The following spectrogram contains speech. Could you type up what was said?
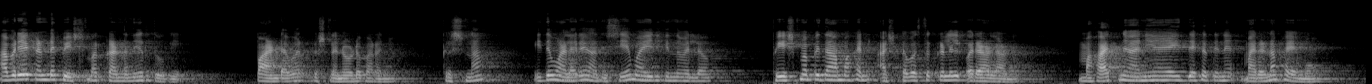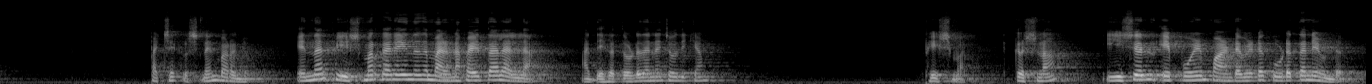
അവരെ കണ്ട് ഭീഷ്മർ കണ്ണുനീർ തൂകി. പാണ്ഡവർ കൃഷ്ണനോട് പറഞ്ഞു കൃഷ്ണ ഇത് വളരെ അതിശയമായിരിക്കുന്നുവല്ലോ. ഭീഷ്മപിതാമഹൻ അഷ്ടവസ്തുക്കളിൽ ഒരാളാണ്. മഹാജ്ഞാനിയായ ഇദ്ദേഹത്തിന് മരണഭയമോ? പക്ഷേ കൃഷ്ണൻ പറഞ്ഞു എന്നാൽ ഭീഷ്മർ കരയുന്നത് മരണഭയത്താലല്ല. അദ്ദേഹത്തോട് തന്നെ ചോദിക്കാം. ഭീഷ്മർ കൃഷ്ണ ഈശ്വരൻ എപ്പോഴും പാണ്ഡവരുടെ കൂടെ തന്നെയുണ്ട്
